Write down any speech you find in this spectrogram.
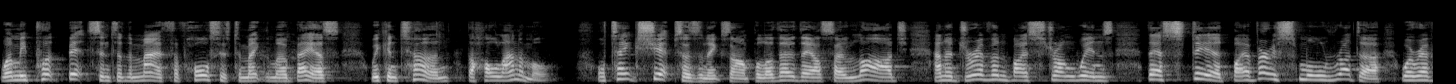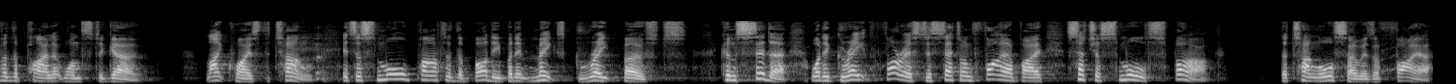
When we put bits into the mouth of horses to make them obey us, we can turn the whole animal. Or take ships as an example. Although they are so large and are driven by strong winds, they are steered by a very small rudder wherever the pilot wants to go. Likewise, the tongue. It's a small part of the body, but it makes great boasts. Consider what a great forest is set on fire by such a small spark. The tongue also is a fire,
